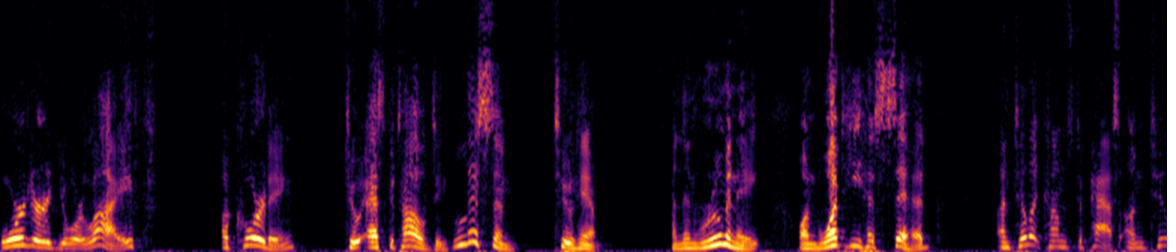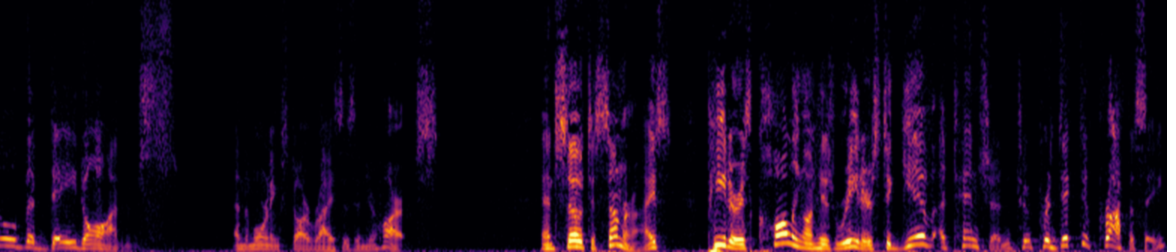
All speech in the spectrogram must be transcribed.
Order your life according to eschatology. Listen to him. And then ruminate on what he has said until it comes to pass, until the day dawns and the morning star rises in your hearts. And so, to summarize, Peter is calling on his readers to give attention to predictive prophecy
